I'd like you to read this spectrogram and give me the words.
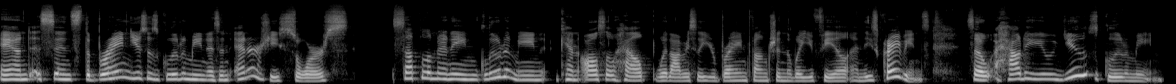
And since the brain uses glutamine as an energy source, supplementing glutamine can also help with obviously your brain function, the way you feel, and these cravings. So, how do you use glutamine?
